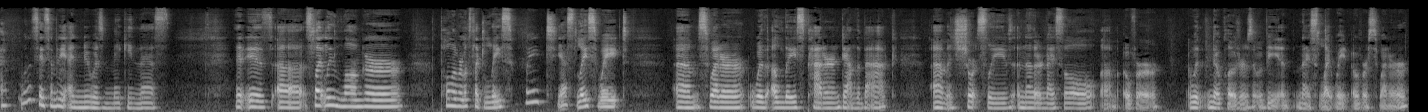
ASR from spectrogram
I want to say somebody I knew was making this. It is a slightly longer pullover, looks like lace weight. Yes, lace weight um, sweater with a lace pattern down the back um, and short sleeves. Another nice little um, over with no closures. It would be a nice lightweight over sweater.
